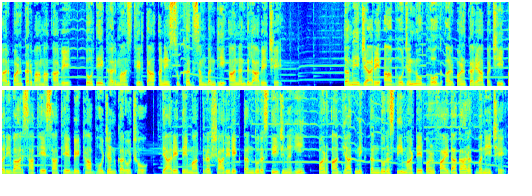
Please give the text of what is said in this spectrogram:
અર્પણ કરવામાં આવે, તો તે ઘરમાં સ્થિરતા અને સુખદ સંબંધી આનંદ લાવે છે. તમે જ્યારે આ ભોજનનો ભોગ અર્પણ કર્યા પછી પરિવાર સાથે સાથે બેઠા ભોજન કરો છો, ત્યારે તે માત્ર શારીરિક તંદુરસ્તી જ નહીં પણ આધ્યાત્મિક તંદુરસ્તી માટે પણ ફાયદાકારક બને છે.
